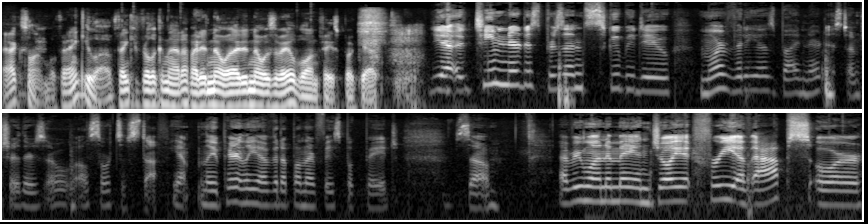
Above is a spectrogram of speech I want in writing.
Excellent. Well, thank you, love. Thank you for looking that up. I didn't know. I didn't know it was available on Facebook yet. yeah, Team Nerdist presents Scooby Doo. More videos by Nerdist. I'm sure there's oh, all sorts of stuff. Yep, and they apparently have it up on their Facebook page. So everyone may enjoy it free of apps, or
